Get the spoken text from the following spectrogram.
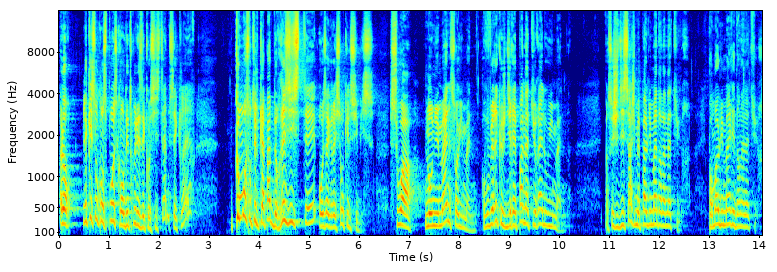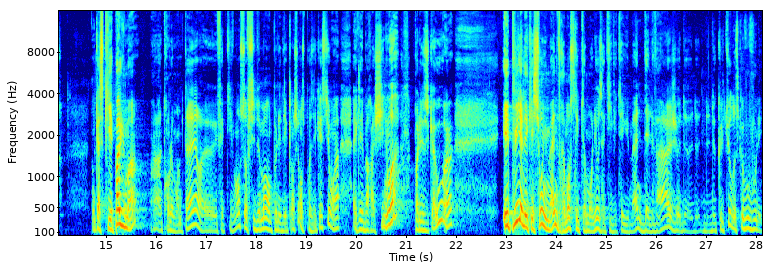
Alors, les questions qu'on se pose quand on détruit les écosystèmes, c'est clair. Comment sont-ils capables de résister aux agressions qu'ils subissent Soit non humaines, soit humaines? Vous verrez que je ne dirais pas naturelles ou humaines. Parce que je dis ça, je ne mets pas l'humain dans la nature. Pour moi, l'humain, il est dans la nature. Donc, à ce qui n'est pas humain, hein, un tremblement de terre, euh, effectivement, sauf si demain on peut les déclencher, on se pose des questions, hein, avec les barrages chinois, pas aller jusqu'à où. Hein? Et puis, il y a les questions humaines, vraiment strictement liées aux activités humaines, d'élevage, de, culture, de ce que vous voulez.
